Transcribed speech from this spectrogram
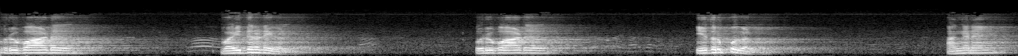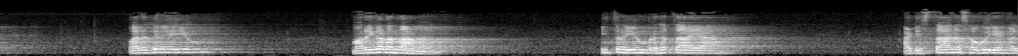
ഒരുപാട് വൈതരണികൾ ഒരുപാട് എതിർപ്പുകൾ. അങ്ങനെ പലതിനെയും മറികടന്നാണ് ഇത്രയും ബൃഹത്തായ അടിസ്ഥാന സൗകര്യങ്ങൾ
